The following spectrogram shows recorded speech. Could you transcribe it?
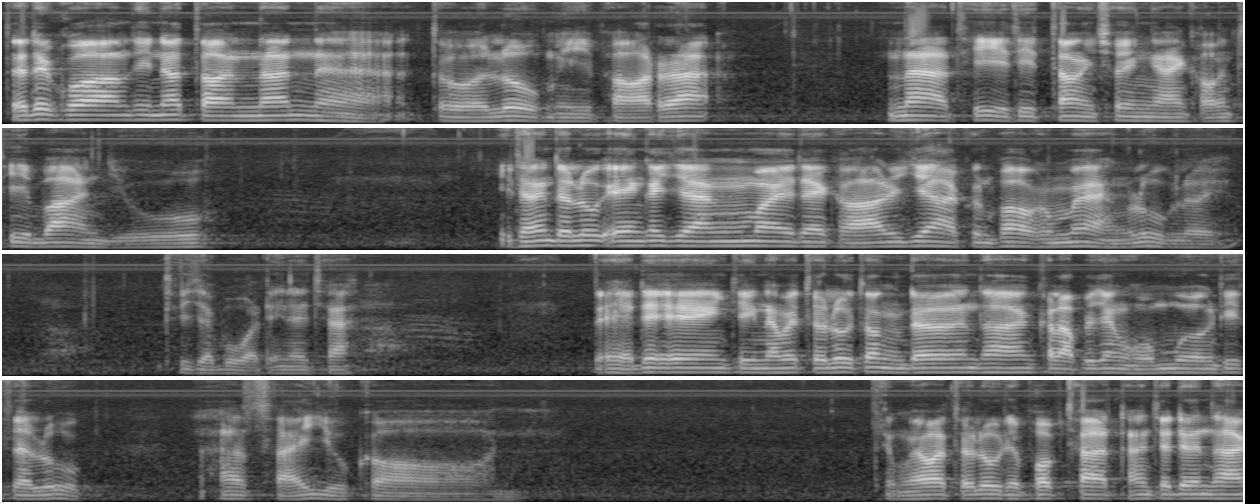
แต่ด้วยความที่ณตอนนั้นน่ะตัวลูกมีภาระ หน้าที่ที่ต้องช่วยงานของที่บ้านอยู่ อีกทั้งตัวลูกเองก็ยังไม่ได้ขออนุญาตคุณพ่อคุณแม่ของลูกเลย ที่จะบวชนี่นะจ๊ะแต่เหตุได้เองจึงทำให้ตัวลูกต้องเดินทางกลับไปยังหัวเมืองที่ตัวลูกอาศัยอยู่ก่อน ถึงแม้ว่าตัวลูกในภพชาตินั้นจะเดินทาง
